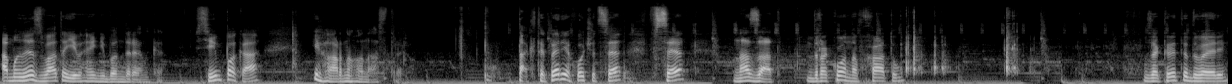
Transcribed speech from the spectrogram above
А мене звати Євгеній Бондаренко. Всім пока і гарного настрою! Так, тепер я хочу це все назад. Дракона в хату. Закрити двері.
